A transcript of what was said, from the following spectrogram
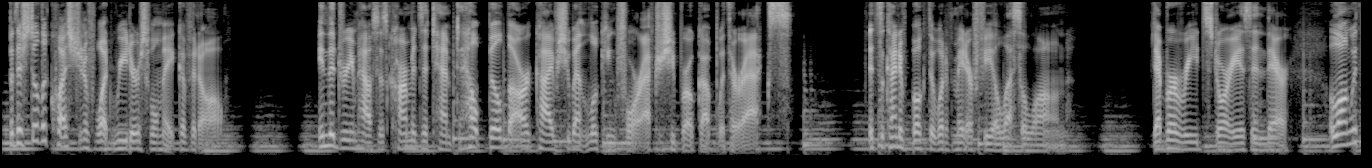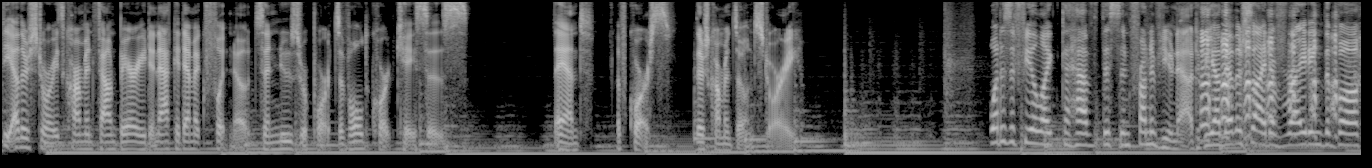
But there's still the question of what readers will make of it all. In the Dream House is Carmen's attempt to help build the archive she went looking for after she broke up with her ex. It's the kind of book that would have made her feel less alone. Deborah Reed's story is in there, along with the other stories Carmen found buried in academic footnotes and news reports of old court cases. And, of course, there's Carmen's own story. What does it feel like to have this in front of you now, to be on the other side of writing the book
